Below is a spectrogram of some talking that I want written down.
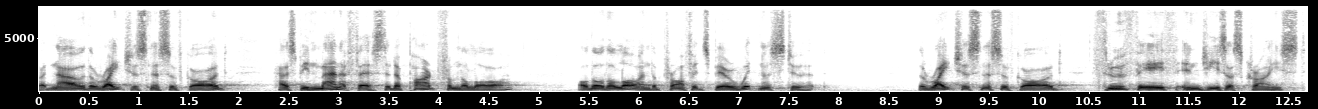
But now the righteousness of God has been manifested apart from the law, although the law and the prophets bear witness to it. The righteousness of God through faith in Jesus Christ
